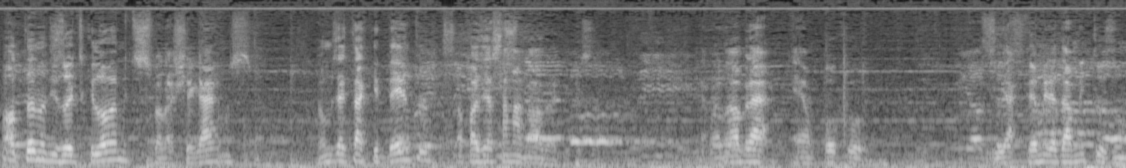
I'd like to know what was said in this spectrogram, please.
Faltando 18 quilômetros para nós chegarmos. Vamos entrar aqui dentro para fazer essa manobra aqui, pessoal. A manobra é um pouco. E a câmera dá muito zoom.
